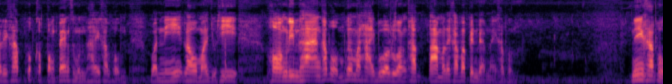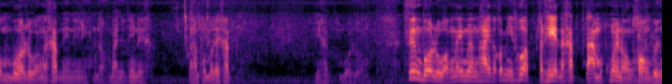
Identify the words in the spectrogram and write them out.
วัสดีครับ พบกับป่องแป้งสมุนไพรครับผม วันนี้เรามาอยู่ที่คลองริมทางครับผมเพื่อมาถ่ายบัวหลวงครับ ตามมาเลยครับว่าเป็นแบบไหนครับผม นี่ครับผมบัวหลวงนะครับนี่นี่ดอกบานอยู่นี่เลย ตามผมมาเลยครับ นี่ครับบัวหลวง ซึ่งบัวหลวงในเมืองไทยเราก็มีทั่วประเทศนะครับ ตามห้วยหนองคลองบึง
